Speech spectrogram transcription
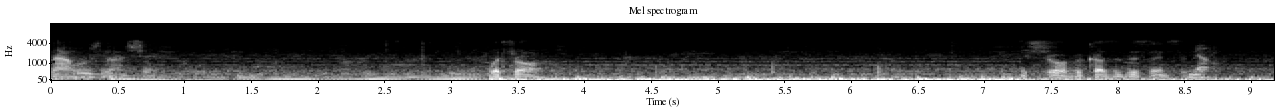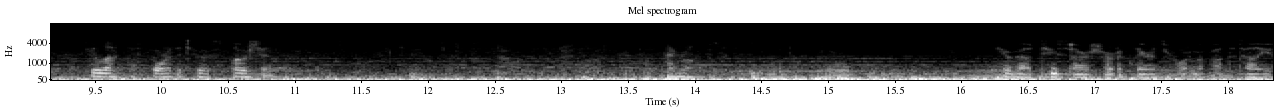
Now who's not sharing? What's wrong? You sure because of this incident? No. He left before the two explosions. Admiral. You're about two stars short of clearance for what I'm about to tell you.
